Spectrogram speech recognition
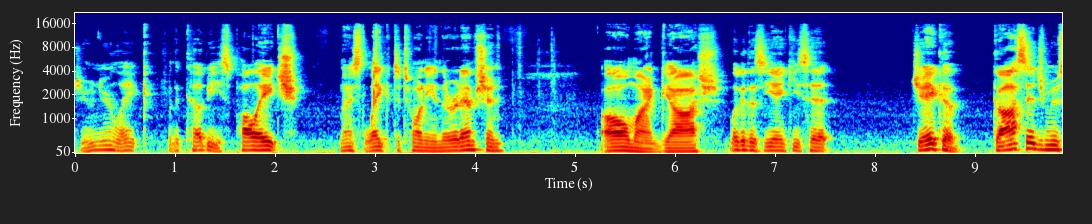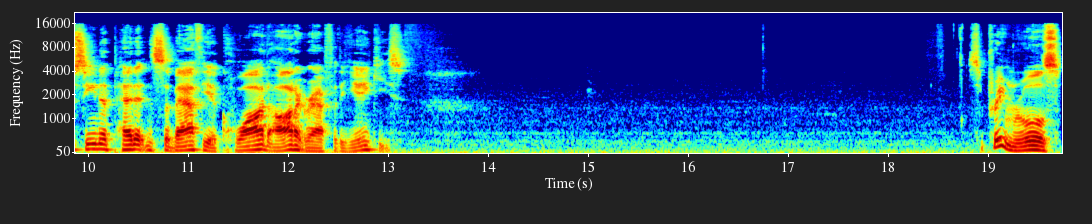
Junior Lake for the Cubbies. Paul H. Nice Lake to 20 in the redemption. Oh my gosh. Look at this Yankees hit. Jacob, Gossage, Mussina, Pettitte, and Sabathia. Quad autograph for the Yankees. Supreme Rules.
